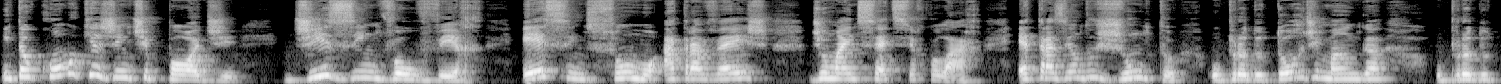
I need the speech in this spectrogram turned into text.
Então, como que a gente pode desenvolver esse insumo através de um mindset circular? É trazendo junto o produtor de manga, o, produ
